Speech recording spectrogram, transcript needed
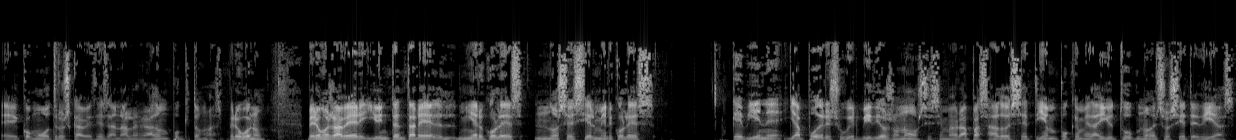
eh, como otros que a veces han alargado un poquito más. Pero bueno, veremos a ver. Yo intentaré el miércoles, no sé si el miércoles que viene ya podré subir vídeos o no, si se me habrá pasado ese tiempo que me da YouTube, ¿no? Esos siete días.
